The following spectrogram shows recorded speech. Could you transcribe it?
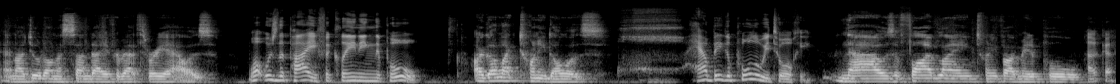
and I do it on a Sunday for about three hours. What was the pay for cleaning the pool? I got like $20. How big a pool are we talking? Nah, it was a five lane, 25 metre pool. Okay.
